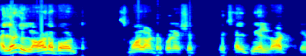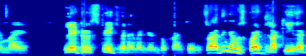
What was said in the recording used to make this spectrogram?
I learned a lot about small entrepreneurship, which helped me a lot in my later stage when I went into franchising. So I think I was quite lucky that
